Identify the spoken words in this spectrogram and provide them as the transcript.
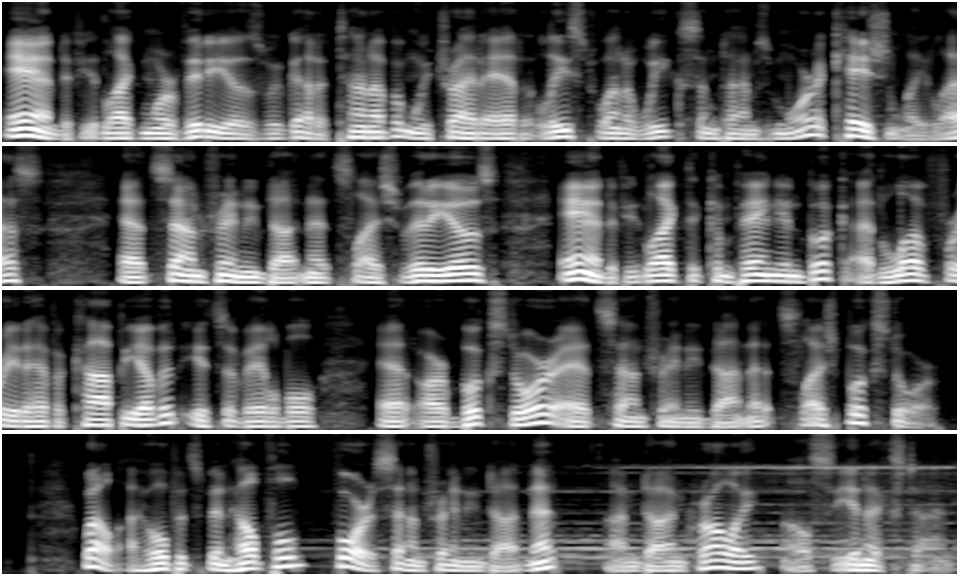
And if you'd like more videos, we've got a ton of them. We try to add at least one a week, sometimes more, occasionally less, at soundtraining.net slash videos. And if you'd like the companion book, I'd love for you to have a copy of it. It's available at our bookstore at soundtraining.net slash bookstore. Well, I hope it's been helpful. For soundtraining.net, I'm Don Crawley. I'll see you next time.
